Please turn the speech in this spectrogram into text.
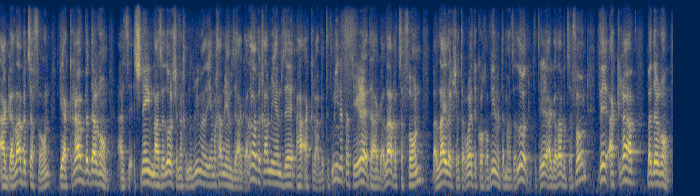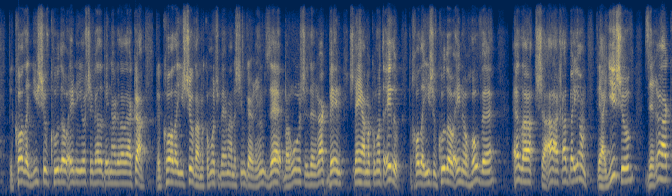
עגלה בצפון והקרב בדרום. אז שני מזלות שאנחנו מדברים עליהם, אחד מהם זה העגלה ואחד מהם זה העקרב. ותמיד אתה תראה את העגלה בצפון, בלילה כשאתה רואה את הכוכבים, את המזלות, אתה תראה עגלה בצפון ועקרב בדרום. וכל היישוב כולו אין יושב אלא בין העגלה לעקרב. וכל היישוב, המקומות שבהם האנשים גרים, זה ברור שזה רק בין שני המקומות האלו. וכל היישוב כולו אינו הווה אלא שעה אחת ביום. והיישוב זה רק,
